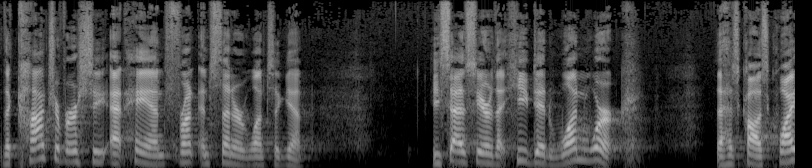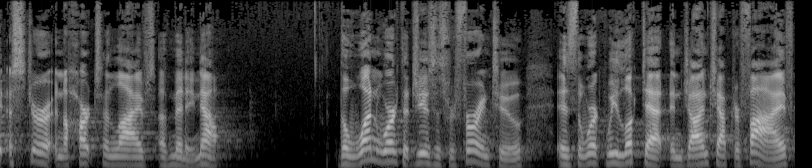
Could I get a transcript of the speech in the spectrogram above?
the controversy at hand front and center once again. He says here that he did one work that has caused quite a stir in the hearts and lives of many. Now, the one work that Jesus is referring to is the work we looked at in John chapter 5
